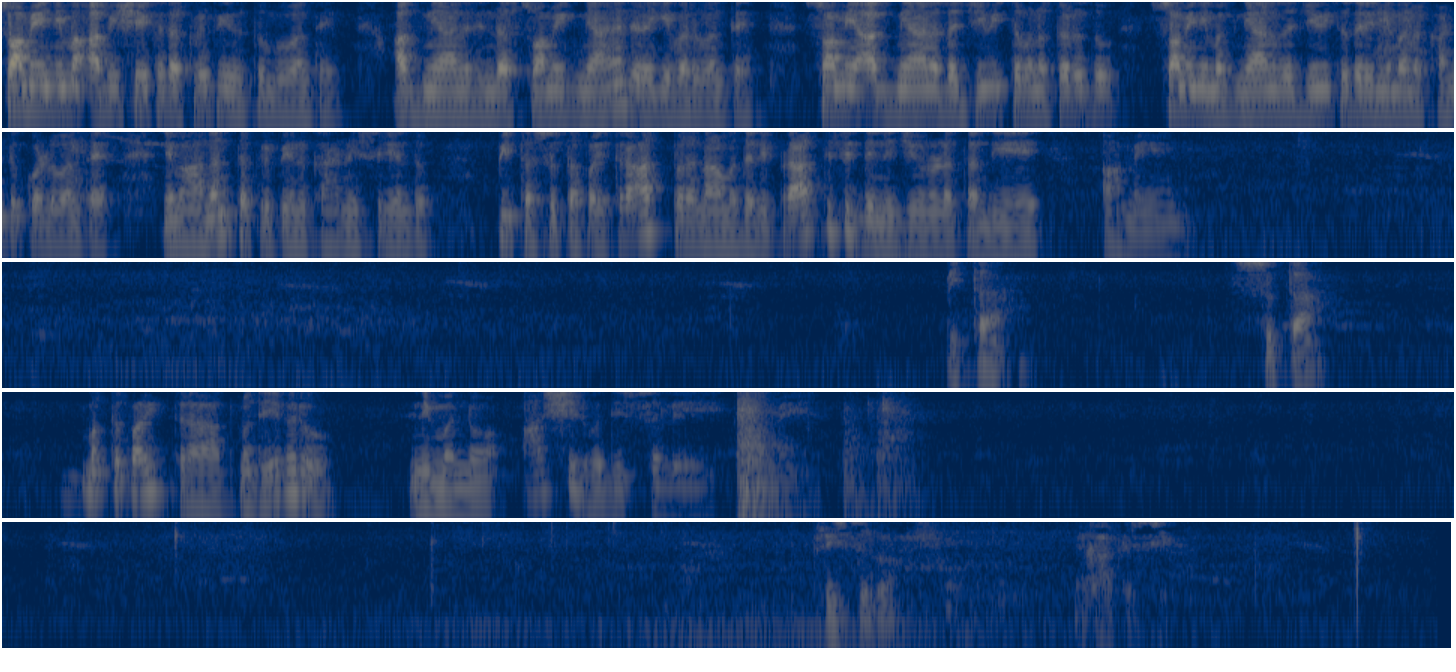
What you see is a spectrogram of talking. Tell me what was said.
ಸ್ವಾಮಿ, ನಿಮ್ಮ ಅಭಿಷೇಕದ ಕೃಪೆಯು ತುಂಬುವಂತೆ, ಅಜ್ಞಾನದಿಂದ ಸ್ವಾಮಿ ಜ್ಞಾನದೆಡೆಗೆ ಬರುವಂತೆ ಸ್ವಾಮಿ ಅಜ್ಞಾನದ ಜೀವಿತವನ್ನು ತೊರೆದು, ಸ್ವಾಮಿ ನಿಮ್ಮ ಜ್ಞಾನದ ಜೀವಿತದಲ್ಲಿ ನಿಮ್ಮನ್ನು ಕಂಡುಕೊಳ್ಳುವಂತೆ ನಿಮ್ಮ ಅನಂತ ಕೃಪೆಯನ್ನು ಕಾರಣಿಸಿರಿ ಎಂದು ಪಿತ ಸುತ ಪವಿತ್ರಾತ್ಮರ ನಾಮದಲ್ಲಿ ಪ್ರಾರ್ಥಿಸಿದ್ದೇನೆ ಜೀವನಗಳ ತಂದೆಯೇ. ಆಮೇನ್. ಪಿತ, ಸುತ ಮತ್ತು ಪವಿತ್ರ ಆತ್ಮದೇವರು ನಿಮ್ಮನ್ನು ಆಶೀರ್ವದಿಸಲಿ. ಆಮೇನ್. peaceable. May God bless you.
